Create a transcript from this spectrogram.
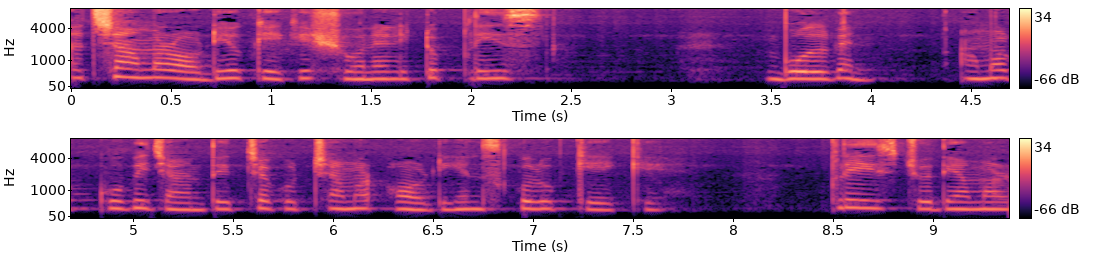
আচ্ছা আমার অডিও কে কে শোনেন একটু প্লিজ বলবেন? আমার খুবই জানতে ইচ্ছা করছে আমার অডিয়েন্সগুলো কে কে। প্লিজ যদি আমার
